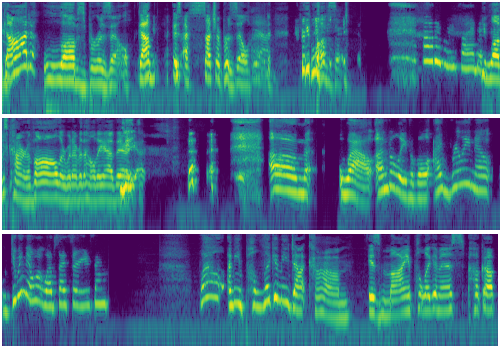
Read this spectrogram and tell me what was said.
God loves Brazil. God is a, such a Brazil head. He loves it. how did we find He loves Carnival or whatever the hell they have there. Yeah. Um, wow, unbelievable. I really know. Do we know what websites they're using? Well, I mean, polygamy.com is my polygamous hookup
